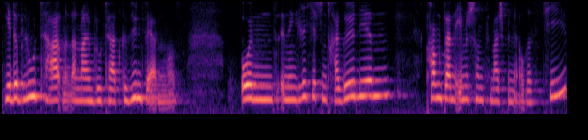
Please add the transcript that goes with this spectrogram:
jede Bluttat mit einer neuen Bluttat gesühnt werden muss. Und in den griechischen Tragödien kommt dann eben schon zum Beispiel eine Euristie,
